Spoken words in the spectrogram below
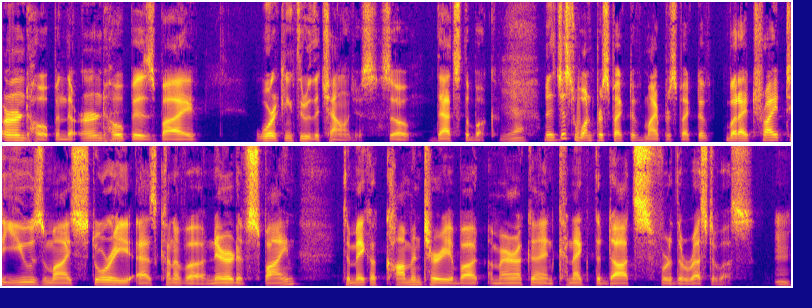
earned hope. And the earned hope is by working through the challenges. So that's the book. Yeah. it's just one perspective, my perspective, but I tried to use my story as kind of a narrative spine to make a commentary about America and connect the dots for the rest of us. Mm.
